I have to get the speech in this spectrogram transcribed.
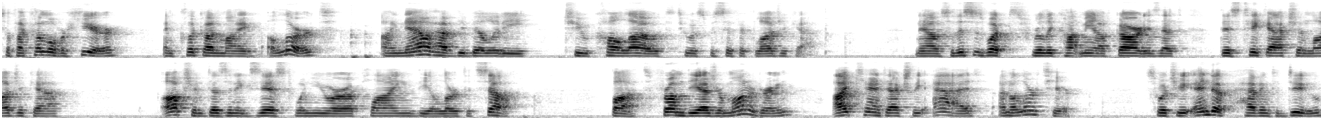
So if I come over here and click on my alert, I now have the ability to call out to a specific Logic app. Now, so this is what really caught me off guard is that this take action Logic app option doesn't exist when you are applying the alert itself. But from the Azure monitoring, I can't actually add an alert here. So what you end up having to do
